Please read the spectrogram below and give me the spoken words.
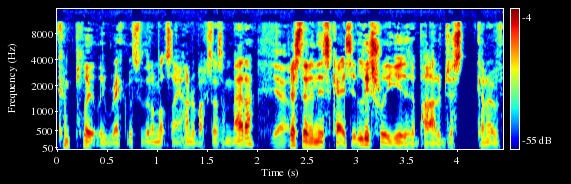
completely reckless with it. I'm not saying hundred bucks doesn't matter. Yeah. Just that in this case, it literally is a part of just kind of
